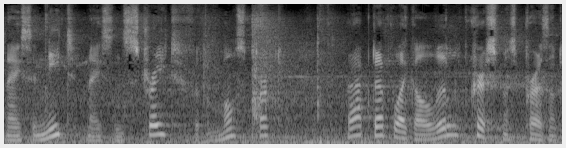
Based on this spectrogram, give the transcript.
Nice and neat, nice and straight for the most part. Wrapped up like a little Christmas present.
